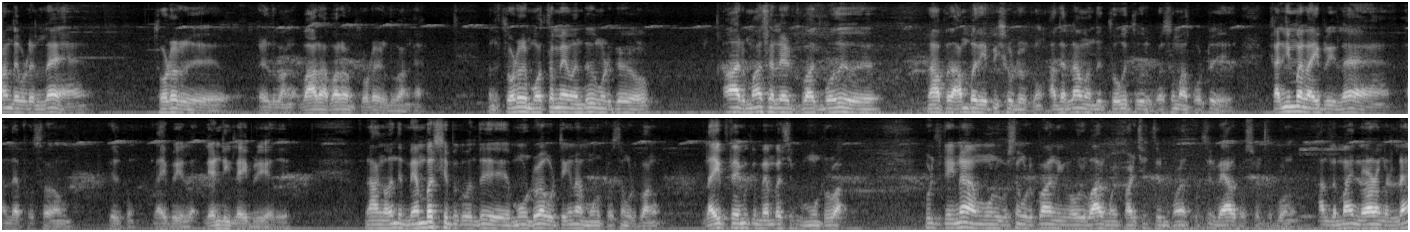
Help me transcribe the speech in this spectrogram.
ஆண்டவுடனில் தொடர் எழுதுவாங்க. வார வாரம் தொடர் எழுதுவாங்க. அந்த தொடர் மொத்தமே வந்து உங்களுக்கு ஆறு மாதம் எடுத்து பார்க்கும்போது நாற்பது ஐம்பது எபிசோடு இருக்கும். அதெல்லாம் வந்து தொகுத்து ஒரு பிரசமாக போட்டு கன்னிமா லைப்ரரியில் அந்த புஸ்தகம் இருக்கும். லைப்ரரியில் லெண்டிங் லைப்ரரி அது. நாங்கள் வந்து மெம்பர்ஷிப்புக்கு வந்து மூணு ரூபா கொடுத்தீங்கன்னா மூணு பர்சன்ட் கொடுப்பாங்க. லைஃப் டைமுக்கு மெம்பர்ஷிப் மூணு ரூபா. கொடுத்துட்டிங்கன்னா மூணு பர்சன்ட் கொடுப்பாங்க. நீங்கள் ஒரு வாரம் போய் படித்து திரும்ப போனால் கொடுத்துட்டு வேறு பர்சன்ட் எடுத்து போகணும். அந்த மாதிரி நேரங்களில்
